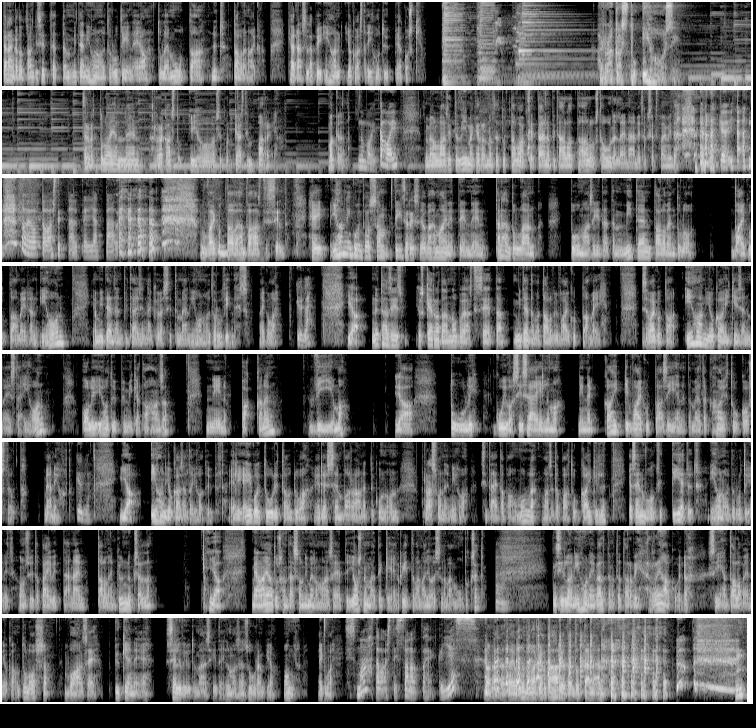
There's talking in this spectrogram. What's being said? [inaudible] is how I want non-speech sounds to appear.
tänään katsotaankin sitten, että miten ihonhoitorutiineja tulee muuttaa nyt talven aikana. Käydään se läpi ihan jokaista ihotyyppiä koskien. Rakastu ihoosi. Tervetuloa jälleen Rakastu ihoosi podcastin pariin. Moikka Sanna. No moikka moi. Me ollaan sitten viime kerran otettu tavaksi, että aina pitää aloittaa alusta uudelleen äänitykset vai mitä? Näköjään. Toivottavasti tämä nyt ei jää päälle. Vaikuttaa vähän pahasti siltä. Hei, ihan niin kuin tuossa teaserissa jo vähän mainittiin, niin tänään tullaan puhumaan siitä, että miten talven tulo vaikuttaa meidän ihoon ja miten sen pitäisi näkyä sitten meidän ihonhoitorutiineissa. Eikö vain? Kyllä. Ja nythän siis, jos kerrotaan nopeasti se, että miten tämä talvi vaikuttaa meihin, niin se vaikuttaa ihan joka ikisen meistä ihoon. Oli ihotyyppi mikä tahansa, niin pakkanen, viima ja tuuli, kuiva sisäilma, niin ne kaikki vaikuttaa siihen, että meiltä haihtuu kosteutta meidän iholta. Kyllä. Ja ihan jokaiselta ihotyypiltä. Eli ei voi tuudittautua edes sen varaan, että kun on rasvanen iho, sitä ei tapahdu mulle, vaan se tapahtuu kaikille. Ja sen vuoksi tietyt ihonhoitorutiinit on syytä päivittää näin talven kynnyksellä. Ja meidän ajatushan tässä on nimenomaan se, että jos nämä tekee riittävän ajoissa nämä muutokset, mm. niin silloin ihon ei välttämättä tarvi reagoida siihen talveen, joka on tulossa, vaan se kykenee selviytymään siitä ilman sen suurempia ongelmia. Eikö vai? Siis mahtavasti sanottu, Henkka. Yes! No, no tätä jo muutama kerta harjoiteltu tänään. [laughs]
